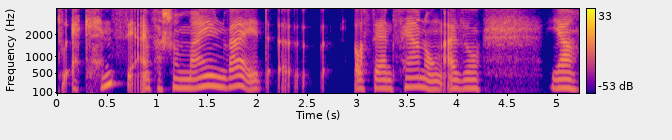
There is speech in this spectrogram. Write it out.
du erkennst sie einfach schon meilenweit äh, aus der Entfernung. Also ja,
